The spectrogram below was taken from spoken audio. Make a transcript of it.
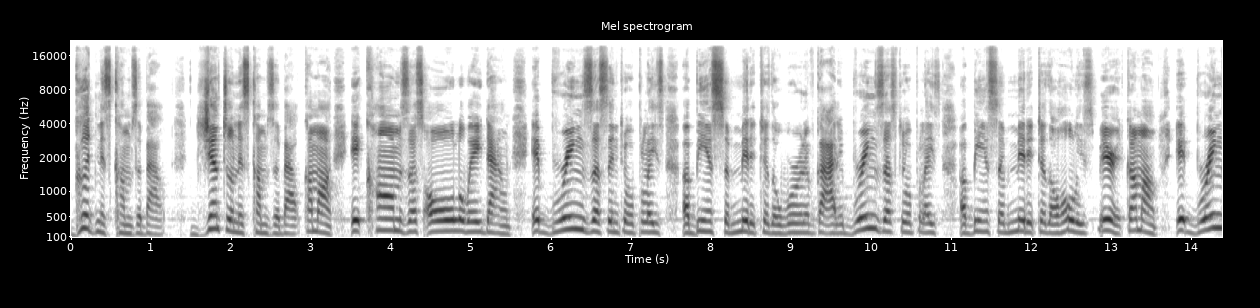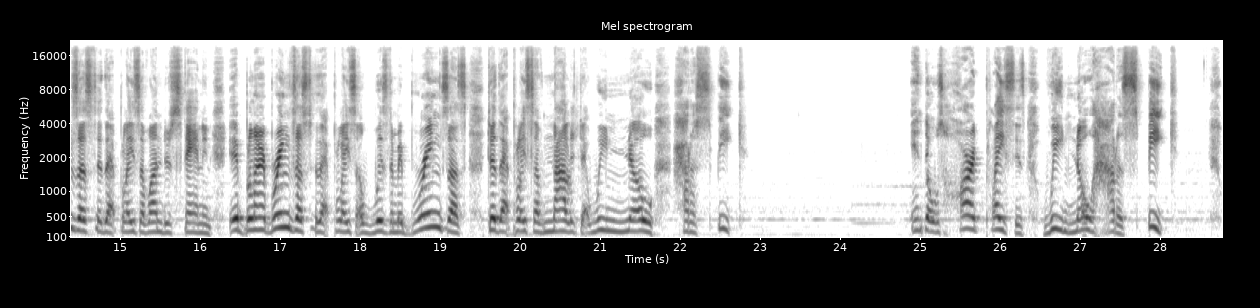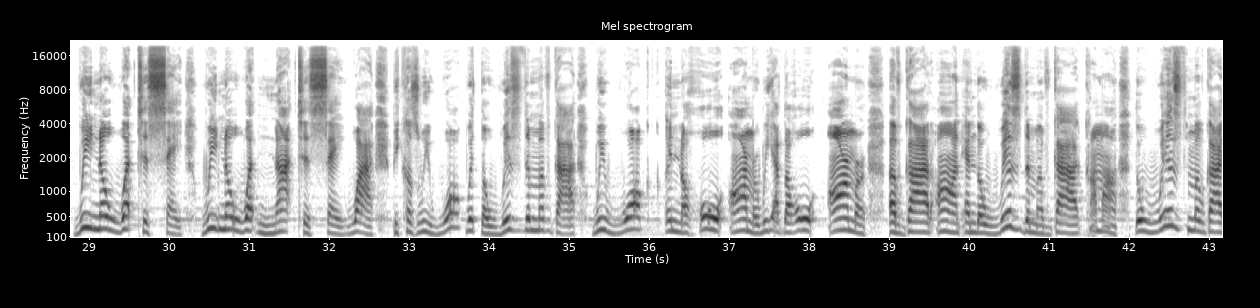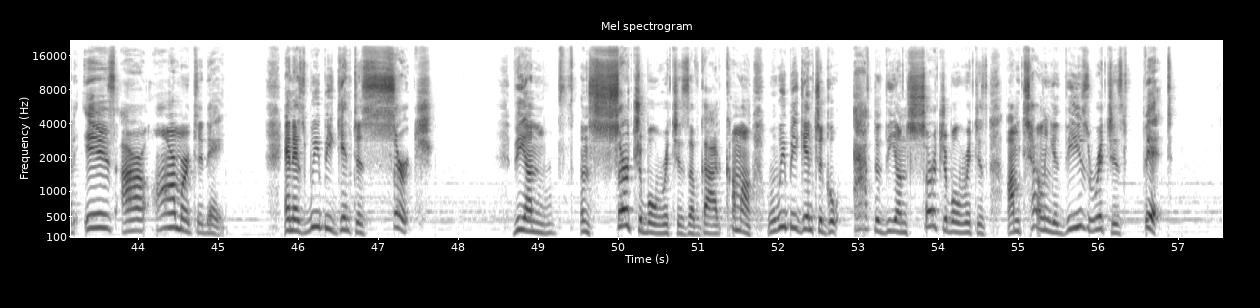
goodness comes about, gentleness comes about. Come on, it calms us all the way down. It brings us into a place of being submitted to the Word of God. It brings us to a place of being submitted to the Holy Spirit. Come on, it brings us to that place of understanding. It brings us to that place of wisdom. It brings us to that place of knowledge that we know how to speak in those hard places, we know how to speak. We know what to say. We know what not to say. Why? Because we walk with the wisdom of God. We walk in the whole armor. We have the whole armor of God on and the wisdom of God. Come on. The wisdom of God is our armor today. And as we begin to search, the un- unsearchable riches of God. Come on. When we begin to go after the unsearchable riches, I'm telling you, these riches fit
